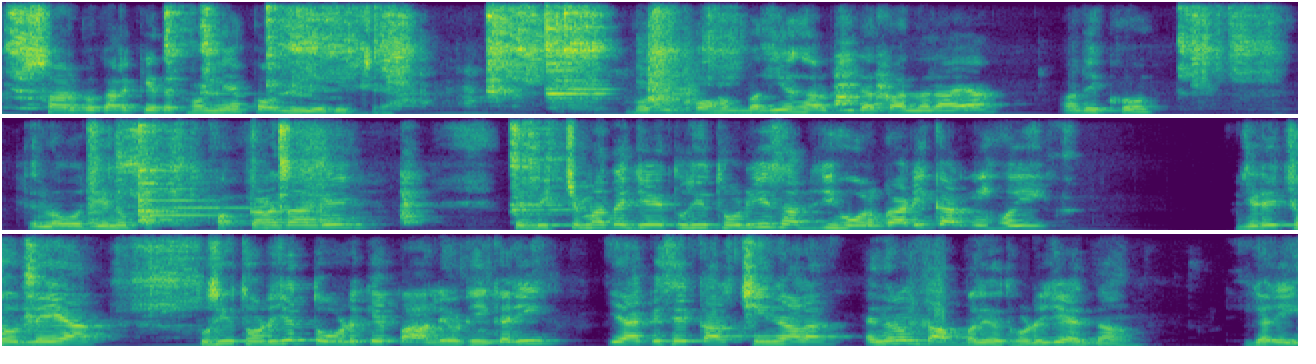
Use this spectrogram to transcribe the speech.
ਸਰਵ ਕਰਕੇ ਦਿਖਾਉਂਦੇ ਆ ਕੌਲੀ ਦੇ ਵਿੱਚ। ਉਹ ਜੀ, ਬਹੁਤ ਵਧੀਆ ਸਬਜ਼ੀ ਦਾ ਕਲਰ ਆਇਆ। ਆ ਦੇਖੋ। ਤੇ ਲਓ ਜੀ, ਇਹਨੂੰ ਪੱਕ- ਪੱਕਣ ਦਾਂਗੇ। ਤੇ ਵਿੱਚ ਮਾ ਤੇ ਜੇ ਤੁਸੀਂ ਥੋੜੀ ਜਿਹੀ ਸਬਜ਼ੀ ਹੋਰ ਗਾੜੀ ਕਰਨੀ ਹੋਈ, ਜਿਹੜੇ ਛੋਲੇ ਆ, ਤੁਸੀਂ ਥੋੜੇ ਜਿਹੇ ਤੋੜ ਕੇ ਪਾ ਲਿਓ, ਠੀਕ ਹੈ ਜੀ? ਜਾਂ ਕਿਸੇ ਕੜਛੀ ਨਾਲ ਇਹਨਾਂ ਨੂੰ ਦੱਬ ਲਿਓ ਥੋੜੇ ਜਿਹੇ ਇਦਾਂ ਠੀਕ ਹੈ ਜੀ?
